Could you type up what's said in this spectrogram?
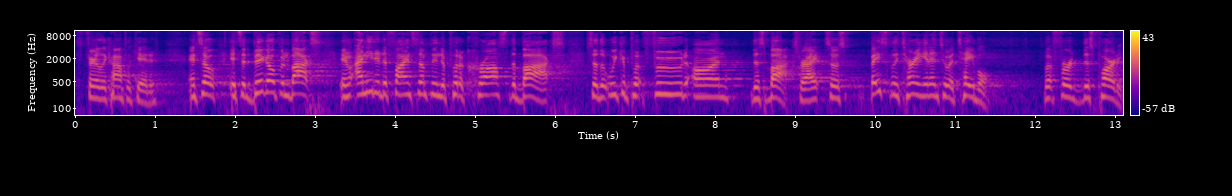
It's fairly complicated. And so it's a big open box, and I needed to find something to put across the box so that we could put food on this box, right? So it's basically turning it into a table, but for this party.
